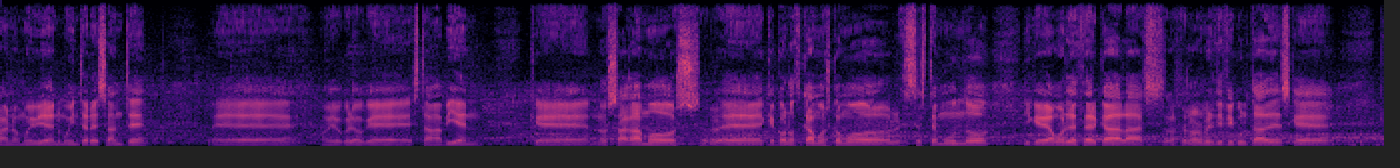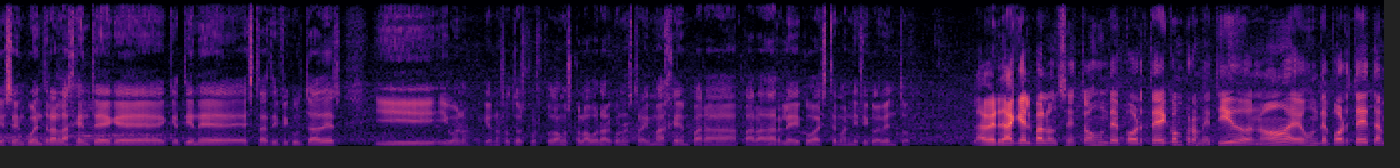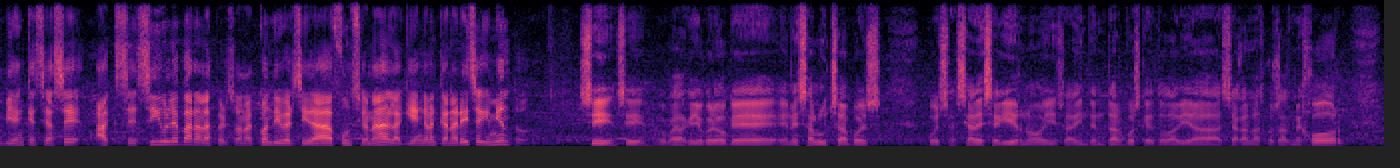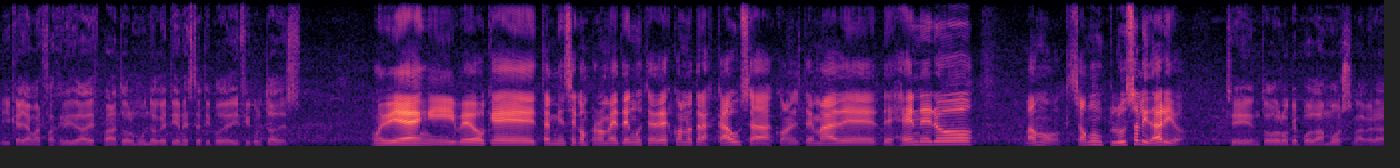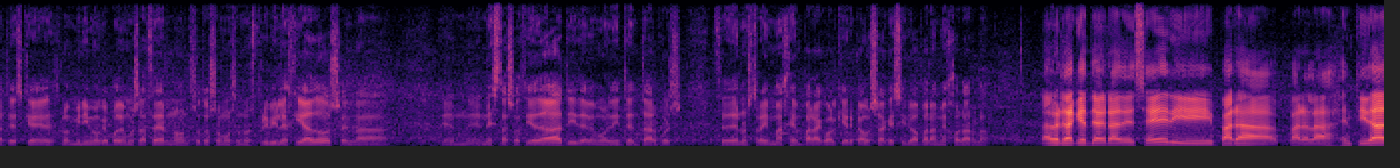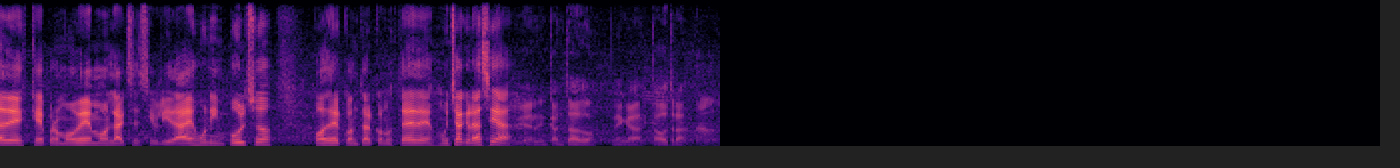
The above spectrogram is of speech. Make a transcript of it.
Bueno, muy bien, muy interesante. Eh, yo creo que está bien que nos hagamos, eh, que conozcamos cómo es este mundo y que veamos de cerca las, enormes dificultades que, se encuentra la gente que, tiene estas dificultades y, bueno, que nosotros pues, podamos colaborar con nuestra imagen para darle eco a este magnífico evento. La verdad que el baloncesto es un deporte comprometido, ¿no? Es un deporte también que se hace accesible para las personas con diversidad funcional. Aquí en Gran Canaria hay seguimiento. Sí, sí, lo que pasa es que yo creo que en esa lucha pues, pues se ha de seguir ¿no? y se ha de intentar pues, que todavía se hagan las cosas mejor y que haya más facilidades para todo el mundo que tiene este tipo de dificultades. Muy bien, y veo que también se comprometen ustedes con otras causas, con el tema de, de género, vamos, son un club solidario. Sí, en todo lo que podamos, la verdad es que es lo mínimo que podemos hacer, ¿no? Nosotros somos unos privilegiados en, la, en, en esta sociedad y debemos de intentar pues, ceder nuestra imagen para cualquier causa que sirva para mejorarla. La verdad que es de agradecer y para, para las entidades que promovemos la accesibilidad es un impulso poder contar con ustedes. Muchas gracias. Muy bien, encantado. Venga, hasta otra.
